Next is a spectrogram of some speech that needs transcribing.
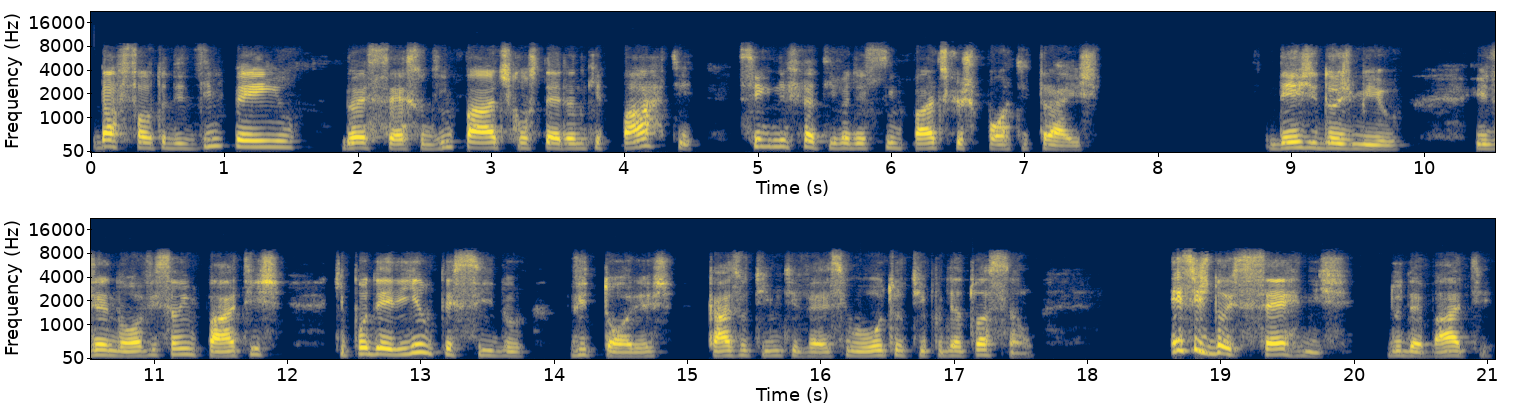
da falta de desempenho, do excesso de empate, considerando que parte significativa desses empates que o esporte traz desde 2019 são empates que poderiam ter sido vitórias caso o time tivesse um outro tipo de atuação. Esses dois cernes do debate,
